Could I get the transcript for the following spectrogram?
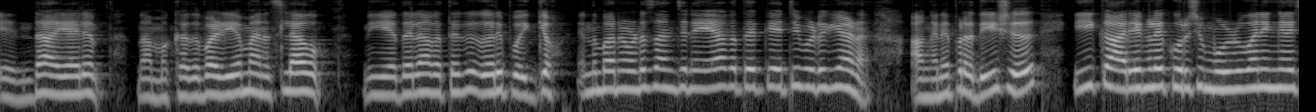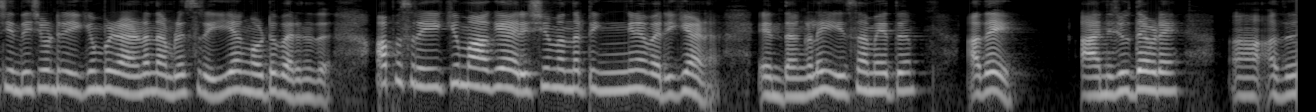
എന്തായാലും നമുക്കത് വഴിയെ മനസ്സിലാവും. നീ ഏതായാലും അകത്തേക്ക് കയറി പൊയ്ക്കോ എന്ന് പറഞ്ഞുകൊണ്ട് സഞ്ജനയെ അകത്തേക്ക് കയറ്റി വിടുകയാണ്. അങ്ങനെ പ്രതീഷ് ഈ കാര്യങ്ങളെക്കുറിച്ച് മുഴുവൻ ഇങ്ങനെ ചിന്തിച്ചുകൊണ്ടിരിക്കുമ്പോഴാണ് നമ്മുടെ ശ്രീ അങ്ങോട്ട് വരുന്നത്. അപ്പോൾ ശ്രീക്കും ആകെ അരിശം വന്നിട്ട് ഇങ്ങനെ വരികയാണ്. എന്തെങ്കിലും ഈ സമയത്ത്? അതെ അനിരുദ്ധ എവിടെ അത്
